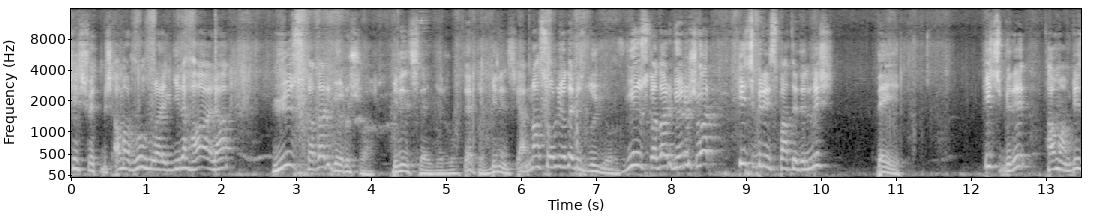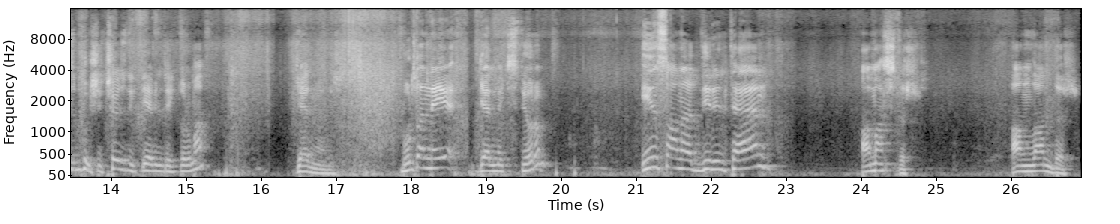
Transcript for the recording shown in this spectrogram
keşfetmiş ama ruhla ilgili hala yüz kadar görüş var. Bilinçle ilgili ruh derken bilinç. Yani nasıl oluyor da biz duyuyoruz. Yüz kadar görüş var. Hiçbiri ispat edilmiş değil. Hiçbiri tamam biz bu işi çözdük diyebilecek duruma gelmemiş. Burada neye gelmek istiyorum? İnsanı dirilten amaçtır. Anlamdır.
